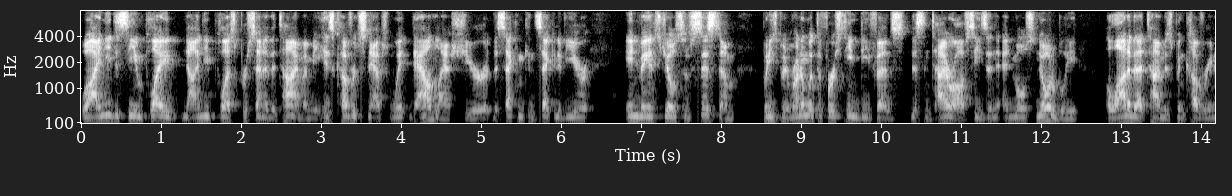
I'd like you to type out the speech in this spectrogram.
Well, I need to see him play 90 plus percent of the time. I mean, his coverage snaps went down last year, the second consecutive year in Vance Joseph's system, but he's been running with the first team defense this entire offseason, and most notably, a lot of that time has been covering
